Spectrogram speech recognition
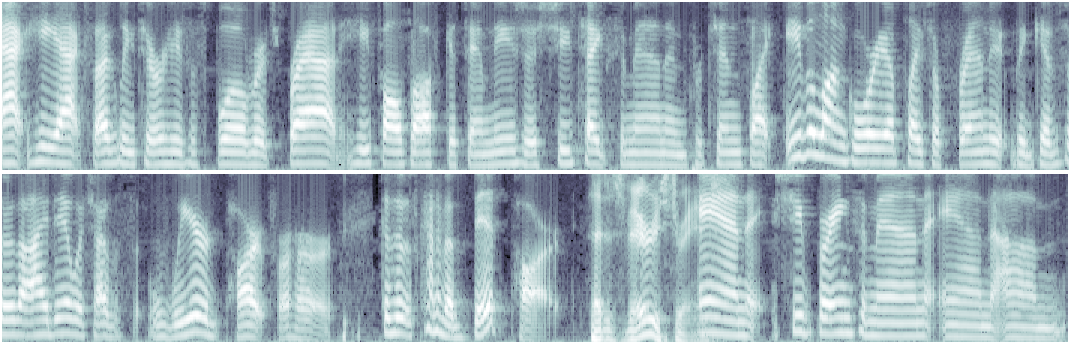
act, he acts ugly to her. He's a spoiled rich brat. He falls off, gets amnesia. She takes him in and pretends like Eva Longoria plays a friend that gives her the idea, which I was a weird part for her because it was kind of a bit part. That is very strange. And she brings him in and, um,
